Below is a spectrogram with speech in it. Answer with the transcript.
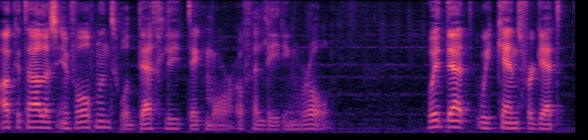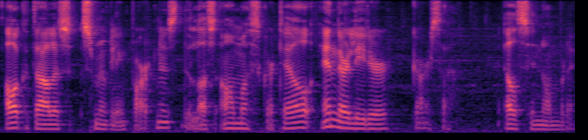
Al-Qatala's involvement will definitely take more of a leading role. With that, we can't forget Al-Qatala's smuggling partners, the Las Almas cartel and their leader, Garza, El Sin Nombre.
